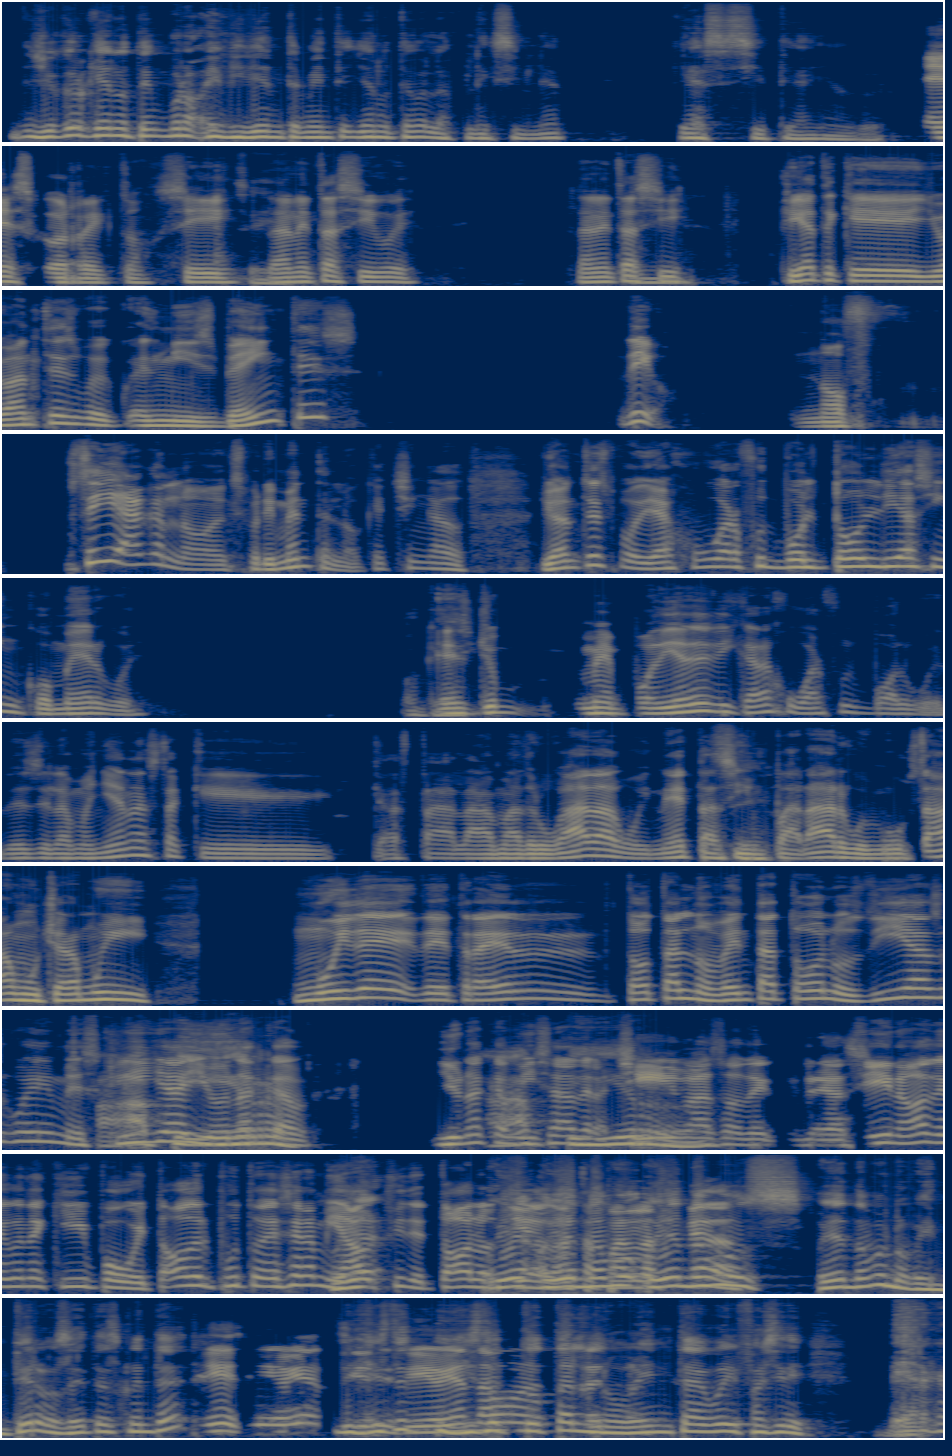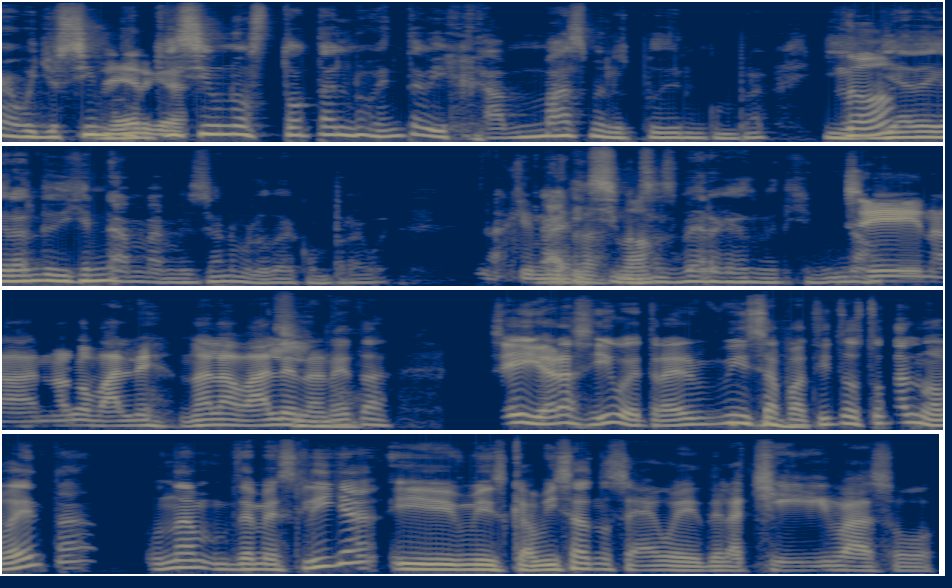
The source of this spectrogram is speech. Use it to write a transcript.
Yo creo que ya no tengo, bueno, evidentemente ya no tengo la flexibilidad que hace siete años, güey. Es correcto, sí, Sí. la neta sí, güey. La neta sí. Fíjate que yo antes, güey, en mis 20 digo, no. Sí, háganlo, experimentenlo, qué chingados. Yo antes podía jugar fútbol todo el día sin comer, güey. Es, yo me podía dedicar a jugar fútbol, güey, desde la mañana hasta que hasta la madrugada, güey, neta, Sí. sin parar, güey. Me gustaba mucho, era muy muy de, de traer total 90 todos los días, güey, mezclilla y una y una Ah, camisa de las chivas o de, de así, ¿no? De un equipo, güey. Todo el puto, ese era mi Oye, outfit de todos los Hoy, días. hoy andamos, hoy, andamos, hoy andamos noventeros, ¿eh? ¿Te das cuenta? Sí, sí, hoy, sí, sí, Dijiste, sí, hoy dijiste andamos Total retro. 90, güey. Fue así de, verga, güey. Yo siempre Verga. quise unos Total 90, güey. Jamás me los pudieron comprar. Y ¿No? ya de grande dije, no mames, ya no me los voy a comprar, güey. Ah, qué mierda, ¿no? esas vergas, güey. Dije, no. Sí, no, no lo vale, no la vale, Sí, la no. neta. Sí, yo era así, güey, traer mis zapatitos Total 90, una de mezclilla y mis camisas, no sé, güey, de las Chivas o,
